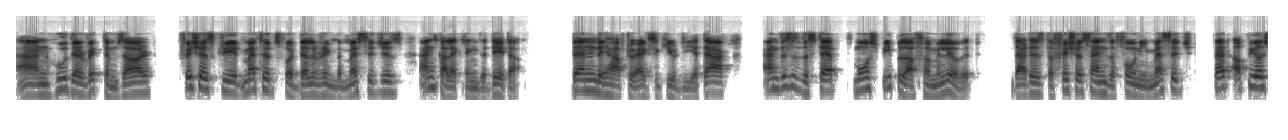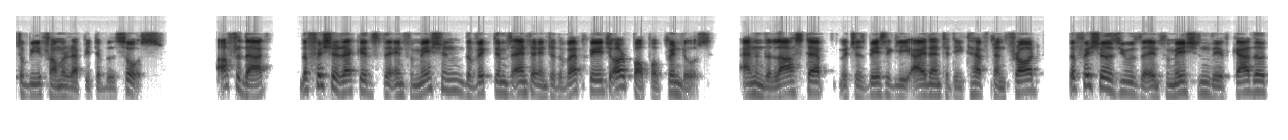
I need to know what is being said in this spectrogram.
and who their victims are, phishers create methods for delivering the messages and collecting the data. Then they have to execute the attack, and this is the step most people are familiar with. That is, the phisher sends a phony message that appears to be from a reputable source. After that, the phisher records the information the victims enter into the web page or pop-up windows. And in the last step, which is basically identity theft and fraud, the phishers use the information they've gathered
